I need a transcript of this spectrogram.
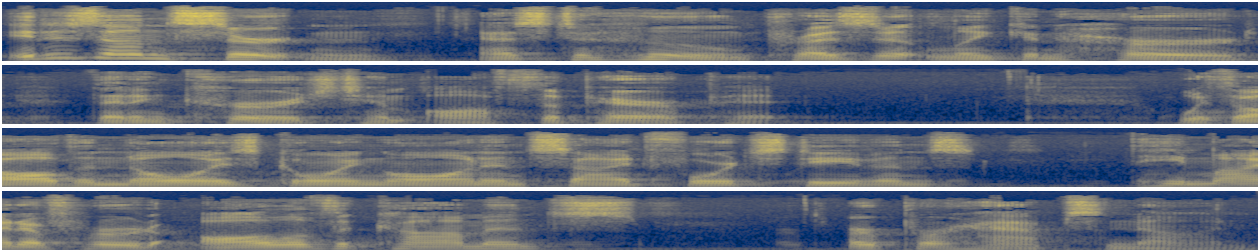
It is uncertain as to whom President Lincoln heard that encouraged him off the parapet. With all the noise going on inside Fort Stevens, he might have heard all of the comments, or perhaps none.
